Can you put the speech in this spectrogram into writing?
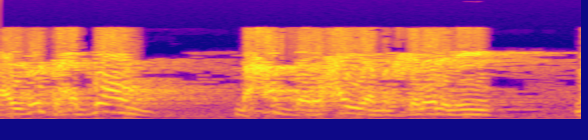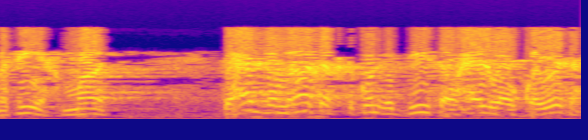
قال دول تحبهم محبة روحية من خلال الإيه؟ مسيح ما تحب مراتك تكون قديسة وحلوة وكويسة.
